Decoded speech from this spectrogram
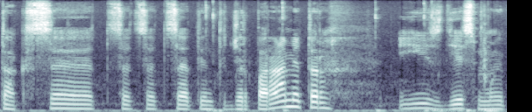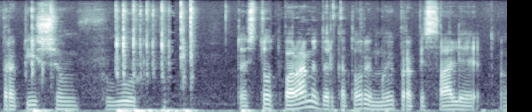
так set set set set integer параметр и здесь мы пропишем floor то есть тот параметр, который мы прописали э,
